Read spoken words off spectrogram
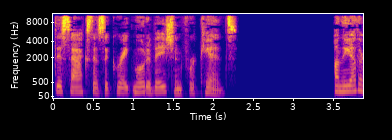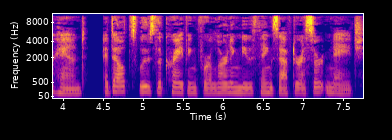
this acts as a great motivation for kids. On the other hand, adults lose the craving for learning new things after a certain age.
